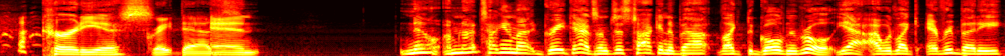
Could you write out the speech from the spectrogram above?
courteous, Great dads. And no, I'm not talking about great dads. I'm just talking about like the golden rule. Yeah, I would like everybody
